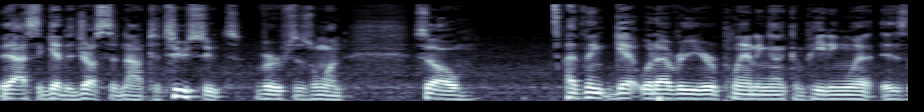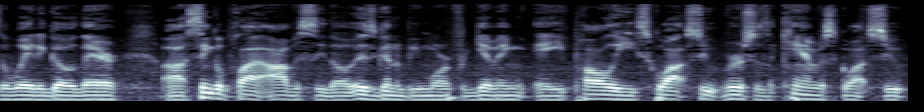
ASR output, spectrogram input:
It has to get adjusted now to two suits versus one. So I think get whatever you're planning on competing with is the way to go there. Uh, single ply, obviously, though, is going to be more forgiving. A poly squat suit versus a canvas squat suit,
